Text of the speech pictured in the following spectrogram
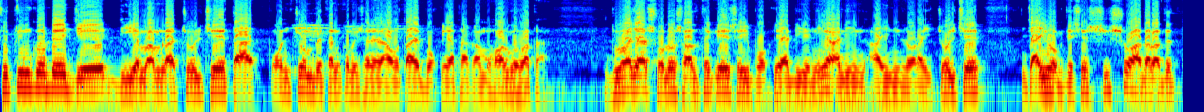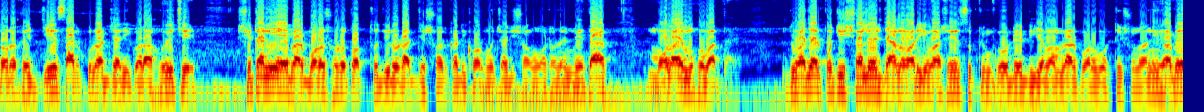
সুপ্রিম কোর্টে যে ডিএ মামলা চলছে, তা পঞ্চম বেতন কমিশনের আওতায় বকেয়া থাকা মহার্ঘ ভাতা। দু হাজার ষোলো সাল থেকে সেই বকেয়া ডিএ নিয়ে আইনি আইনি লড়াই চলছে। যাই হোক, দেশের শীর্ষ আদালতের তরফে যে সার্কুলার জারি করা হয়েছে, সেটা নিয়ে এবার বড়সড় তথ্য দিল রাজ্যের সরকারি কর্মচারী সংগঠনের নেতা মলয় মুখোপাধ্যায়। দু হাজার পঁচিশ সালের জানুয়ারি মাসে সুপ্রিম কোর্টে ডিএ মামলার পরবর্তী শুনানি হবে।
